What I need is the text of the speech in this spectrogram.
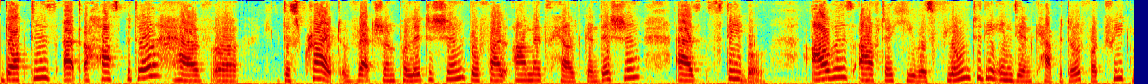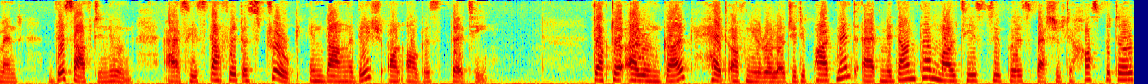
Doctors at a hospital have uh, described veteran politician Tofail Ahmed's health condition as stable hours after he was flown to the Indian capital for treatment this afternoon as he suffered a stroke in Bangladesh on August 30. Dr. Arun Garg, head of neurology department at Medanta Multi Super Specialty Hospital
